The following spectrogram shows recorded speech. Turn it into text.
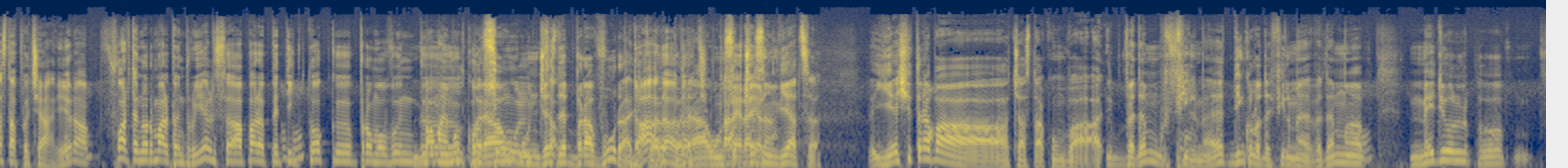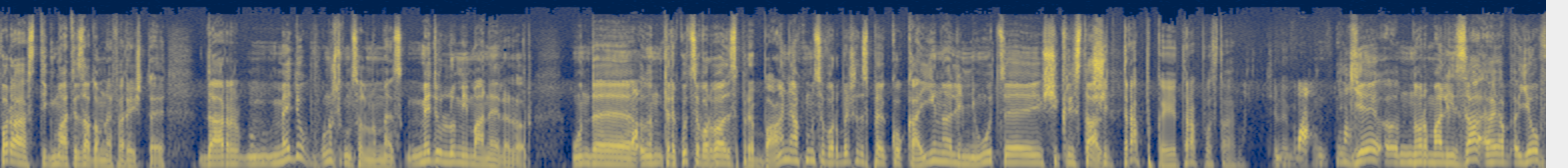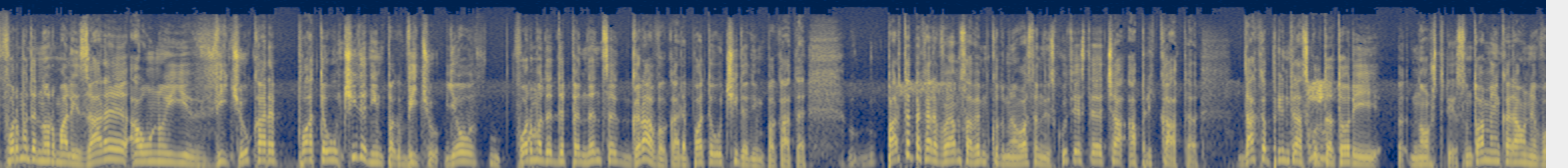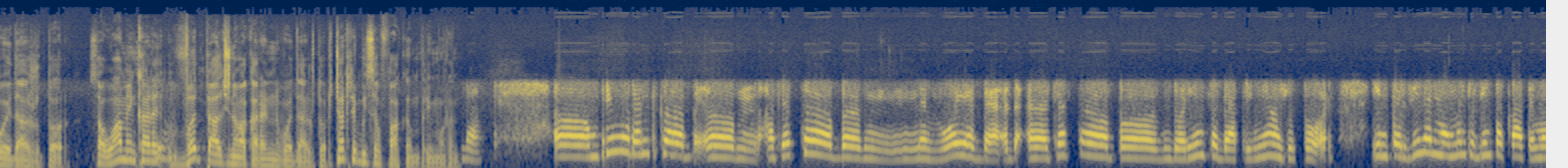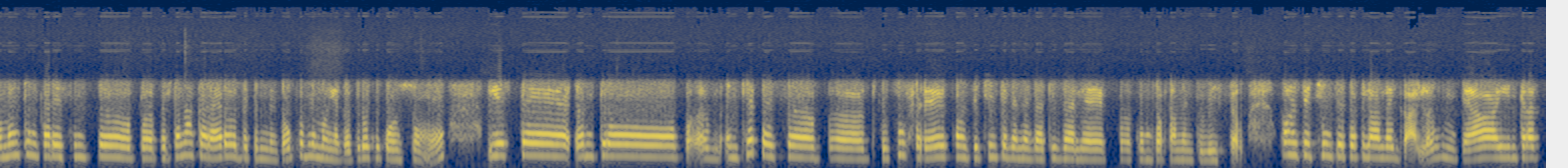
asta făcea. Era uh-huh. foarte normal pentru el să apară pe mhm. TikTok uh-huh. promovând ba mai mult, consumul... un gest sau... de bravură, adică da, da, părea da, un succes în viață. E și treaba aceasta cumva. Vedem filme, dincolo de filme, vedem uh, mediul, uh, fără a stigmatiza, doamne ferește, dar mediul, nu știu cum să-l numesc, mediul lumii manelelor unde da. în trecut se vorbea despre bani, acum se vorbește despre cocaină, liniuțe și cristal. Și trap, că e trapul ăsta. Da, da. E, uh, normaliza, e o formă de normalizare a unui viciu care poate ucide din păcate. Viciu. E o formă de dependență gravă care poate ucide din păcate. Partea pe care voiam să avem cu dumneavoastră în discuție este cea aplicată. Dacă printre ascultătorii noștri sunt oameni care au nevoie de ajutor sau oameni care da. văd pe altcineva care are nevoie de ajutor, ce ar trebui să facă în primul rând? Da. Uh, în primul rând că uh, această nevoie, de, de această dorință de a primi ajutor intervine în momentul, din păcate, în momentul în care sunt uh, persoana care are o dependență, o problemă în legătură cu consumul, este într-o începe să, să sufere consecințele negative ale comportamentului său. Consecințe pe plan legal, unde a intrat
